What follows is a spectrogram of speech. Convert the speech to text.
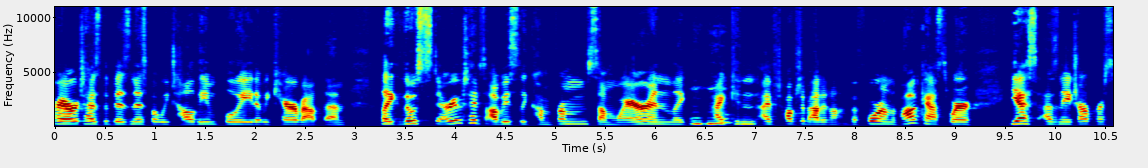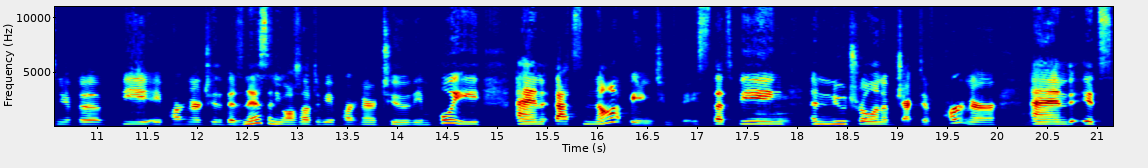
prioritize the business, but we tell the employee that we care about them. Like those stereotypes obviously come from somewhere. And like I Mhm. can, I've talked about it on, before on the podcast where, yes, as an HR person, you have to be a partner to the business and you also have to be a partner to the employee. And that's not being two faced. That's being Mhm. a neutral and objective partner and it's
